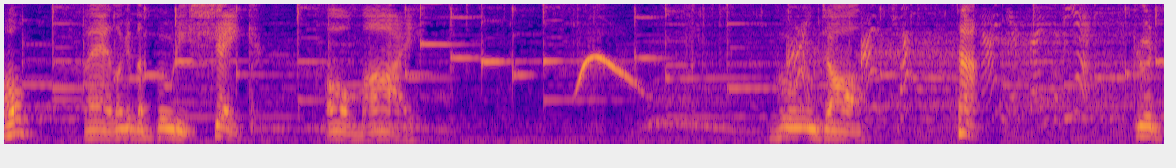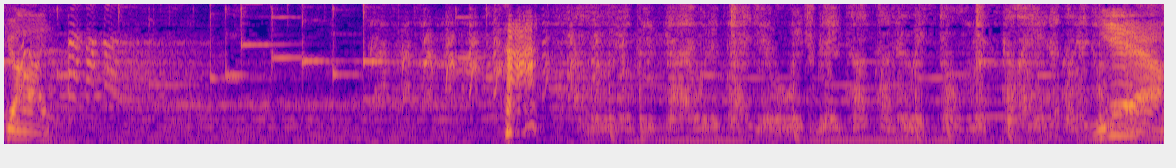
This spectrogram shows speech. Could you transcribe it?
Oh, man, look at the booty shake. Oh my. Voodoo doll. Ha! Good guy. Yeah!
